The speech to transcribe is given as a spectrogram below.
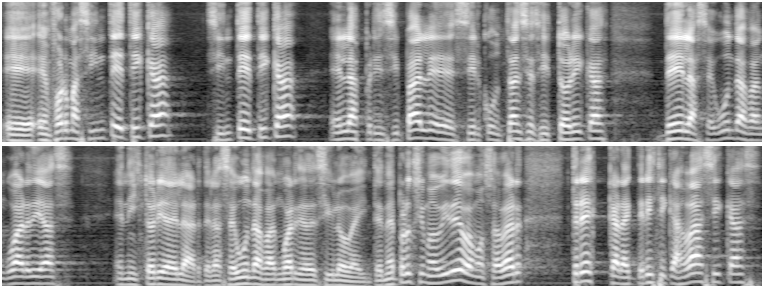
eh, en forma sintética, sintética en las principales circunstancias históricas de las segundas vanguardias en historia del arte, las segundas vanguardias del siglo XX. En el próximo video vamos a ver tres características básicas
